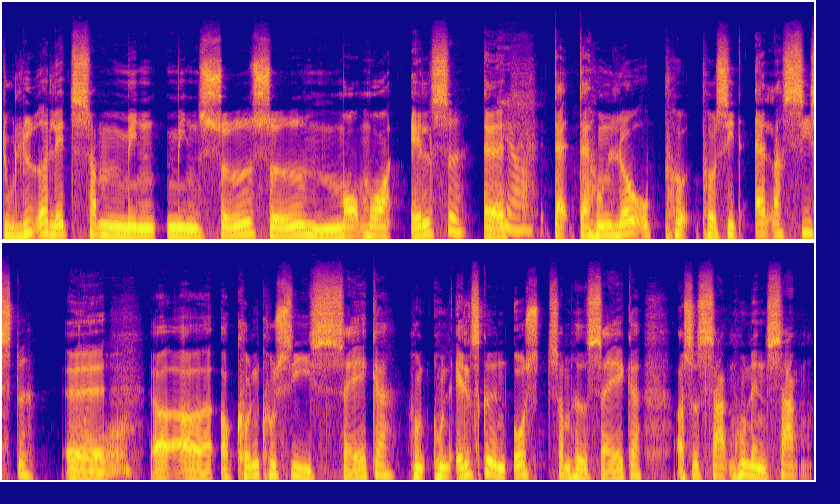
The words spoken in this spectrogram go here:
du lyder lidt som min, min søde, søde mormor Else, øh, Ja. da, da hun lå på, på sit aller sidste øh, Åh. og, og, og kun kunne sige saga. Hun, hun elskede en ost, som hed saga, og så sang hun en sang,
